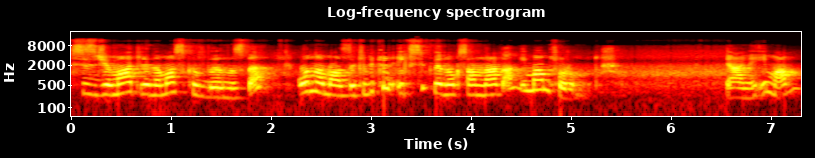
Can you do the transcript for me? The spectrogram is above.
siz cemaatle namaz kıldığınızda o namazdaki bütün eksik ve noksanlardan imam sorumludur. Yani imam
